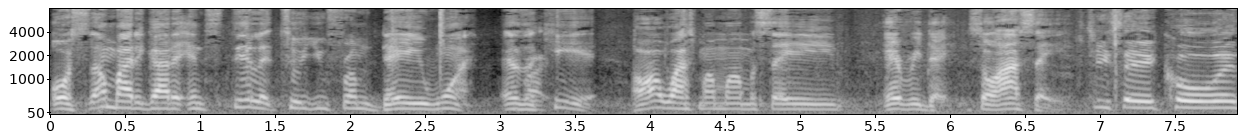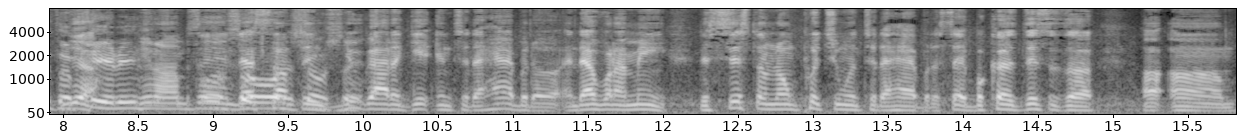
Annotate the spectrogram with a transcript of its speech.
Or somebody got to instill it to you from day one as a kid. Oh, I watched my mama save every day, so I save. She said coins a Yeah, pity. you know what I'm saying? Or That's so something so you got to get into the habit of, and that's what I mean. The system don't put you into the habit of say because this is a, a um,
